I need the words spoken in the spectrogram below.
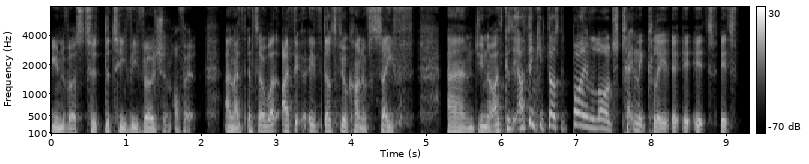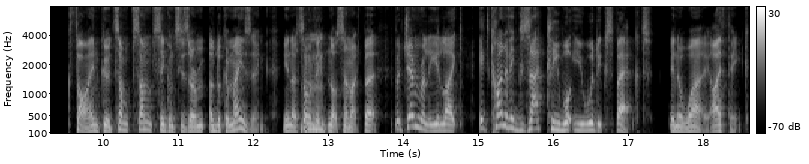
universe to the TV version of it. And I, and so I think it does feel kind of safe and you know because I think it does by and large technically it, it, it's it's fine good some some sequences are look amazing you know some of Mm. it not so much but but generally you like it's kind of exactly what you would expect in a way I think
